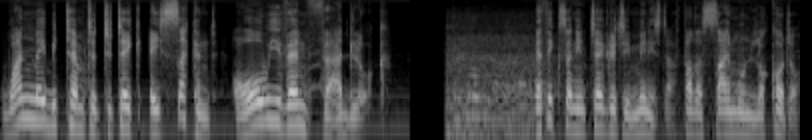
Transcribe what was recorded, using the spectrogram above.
one may be tempted to take a second or even third look. Ethics and Integrity Minister Father Simon Lokodo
